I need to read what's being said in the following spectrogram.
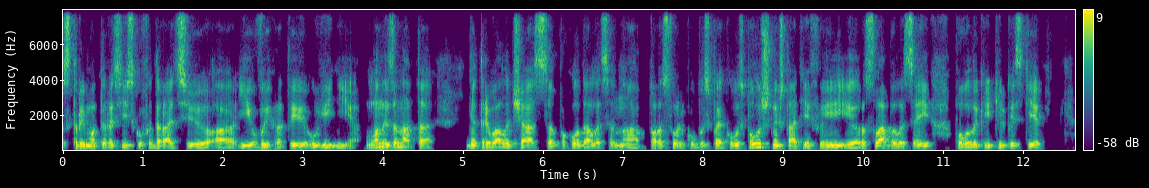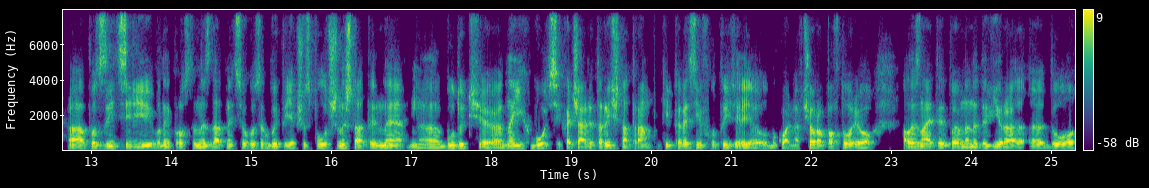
стримати Російську Федерацію а і виграти у війні. Вони занадто тривалий час покладалися на парасольку безпеку у Сполучених Штатів і розслабилися, і по великій кількості е, позицій вони просто не здатні цього зробити, якщо Сполучені Штати не е, будуть е, на їх боці. Хоча риторично Трамп кілька разів, буквально вчора повторював, але знаєте, певна недовіра до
